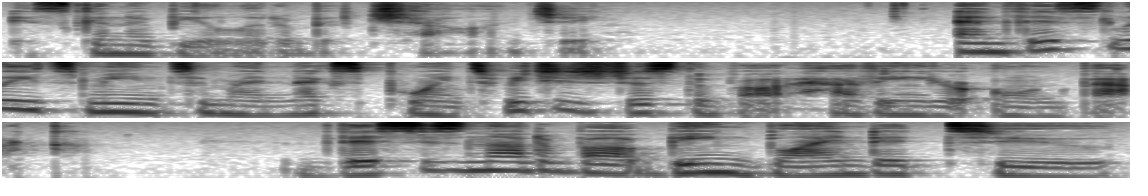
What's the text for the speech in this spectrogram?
is going to be a little bit challenging. And this leads me into my next point, which is just about having your own back. This is not about being blinded to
